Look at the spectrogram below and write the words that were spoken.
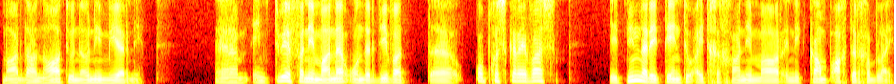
maar daarna toe nou nie meer nie. Ehm um, en twee van die manne onder die wat uh, opgeskryf was, het nie na die tent toe uitgegaan nie, maar in die kamp agtergebly.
